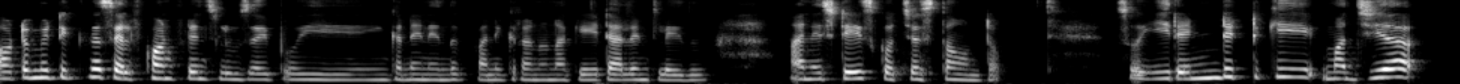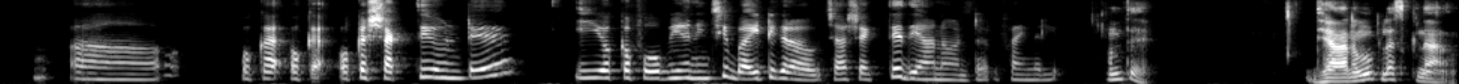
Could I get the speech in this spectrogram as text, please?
ఆటోమేటిక్గా సెల్ఫ్ కాన్ఫిడెన్స్ లూజ్ అయిపోయి ఇంకా నేను ఎందుకు పనికిరాను? నాకు ఏ టాలెంట్ లేదు అనే స్టేజ్కి వచ్చేస్తూ ఉంటాం. సో ఈ రెండిటికి మధ్య ఒక ఒక ఒక శక్తి ఉంటే ఈ యొక్క ఫోబియా నుంచి బయటికి రావచ్చు. ఆ శక్తే ధ్యానం అంటారు ఫైనల్లీ అంతే. ధ్యానము ప్లస్ జ్ఞానం.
